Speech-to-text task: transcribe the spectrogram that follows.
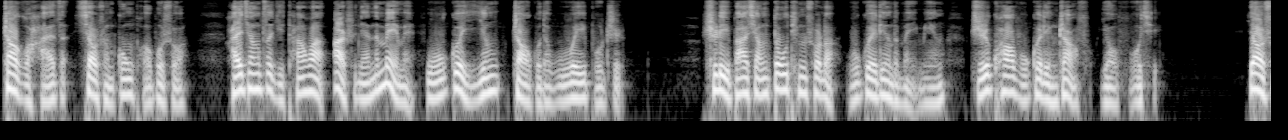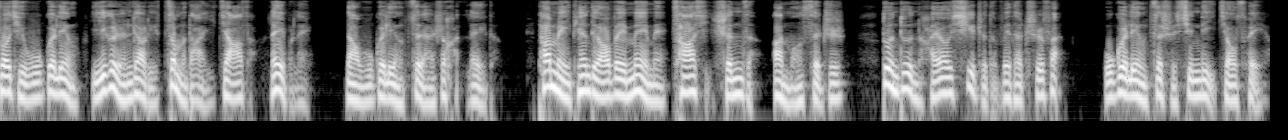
照顾孩子，孝顺公婆不说，还将自己瘫痪二十年的妹妹吴桂英照顾得无微不至。十里八乡都听说了吴桂令的美名，直夸吴桂令丈夫有福气。要说起吴桂令一个人料理这么大一家子，累不累？那吴桂令自然是很累的。她每天都要为妹妹擦洗身子、按摩四肢，顿顿还要细致地喂她吃饭。吴桂令自是心力交瘁呀。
